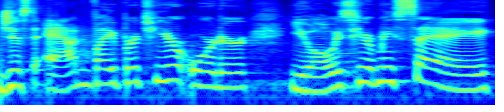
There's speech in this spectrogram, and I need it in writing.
Just add VIPRE to your order. You always hear me say,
